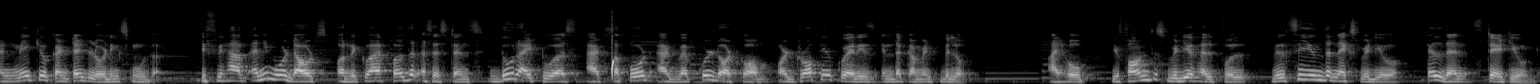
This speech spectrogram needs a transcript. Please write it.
and make your content loading smoother. If you have any more doubts or require further assistance, do write to us at support at webkul.com or drop your queries in the comments below. I hope you found this video helpful. We'll see you in the next video. Till then, stay tuned.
